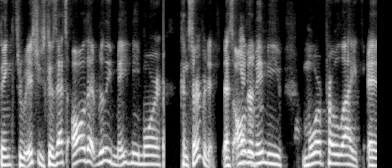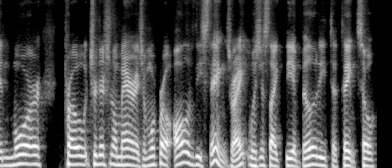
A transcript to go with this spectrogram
think through issues because that's all that really made me more conservative. That's all yeah. that made me more pro life and more pro traditional marriage and more pro all of these things. Right? Was just like the ability to think. So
